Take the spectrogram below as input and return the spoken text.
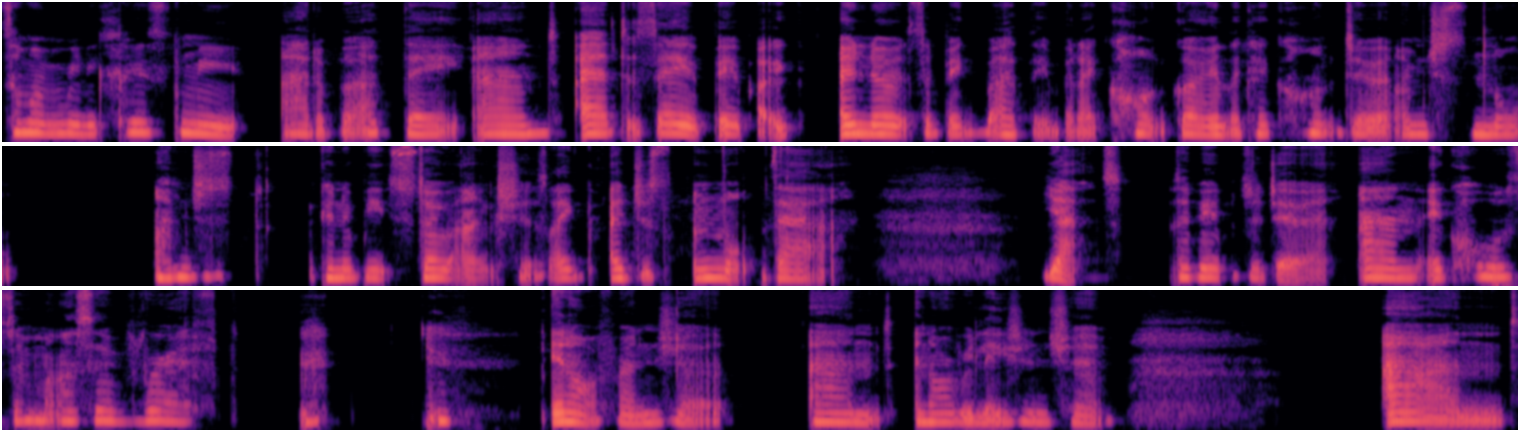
someone really close to me. I had a birthday and I had to say, babe, I I know it's a big birthday, but I can't go. Like I can't do it. I'm just not. I'm just gonna be so anxious. Like I just I'm not there yet to be able to do it, and it caused a massive rift in our friendship and in our relationship. And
